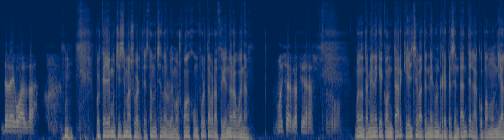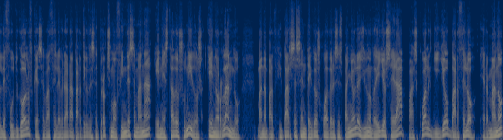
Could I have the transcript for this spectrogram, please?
de la igualdad. Pues que haya muchísima suerte. Esta noche nos vemos. Juanjo, un fuerte abrazo y enhorabuena. Muchas gracias. Bueno, también hay que contar que Elche va a tener un representante en la Copa Mundial de Fútbol que se va a celebrar a partir de este próximo fin de semana en Estados Unidos, en Orlando. Van a participar 62 jugadores españoles y uno de ellos será Pascual Guilló Barceló, hermano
